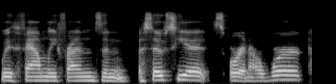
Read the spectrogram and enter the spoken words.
with family friends and associates or in our work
